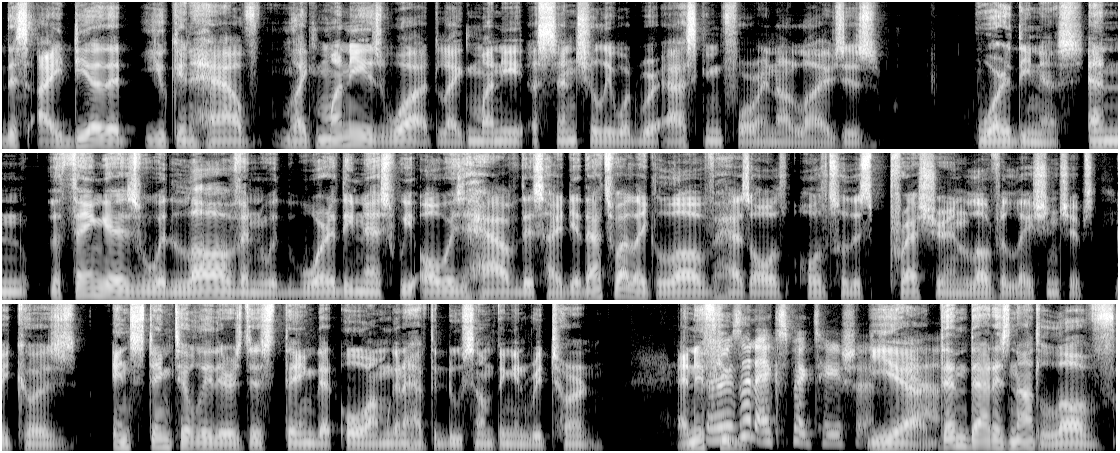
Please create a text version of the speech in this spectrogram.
this idea that you can have, like, money is what? Like, money, essentially, what we're asking for in our lives is worthiness. And the thing is with love and with worthiness, we always have this idea. That's why like love has all, also this pressure in love relationships because instinctively there's this thing that oh i'm gonna have to do something in return and if There's you an expectation. yeah, then that is not love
